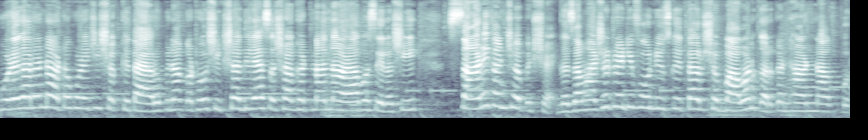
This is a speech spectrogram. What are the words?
गुन्हेगारांना अटक होण्याची शक्यता आहे. आरोपींना कठोर शिक्षा दिल्यास अशा घटनांना आळा बसेल अशी स्थानिकांची अपेक्षा आहे. गजा Maharashtra twenty four news Rishabh Bawankar Kanhan Nagpur.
